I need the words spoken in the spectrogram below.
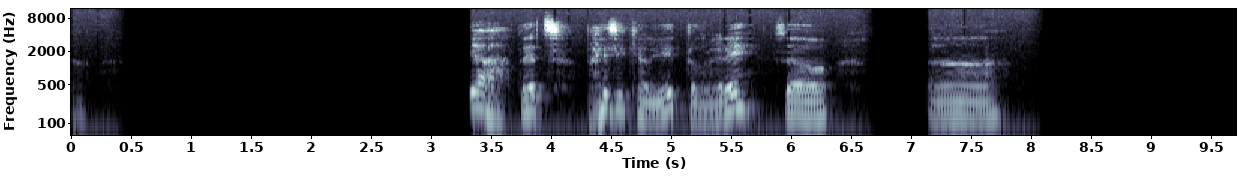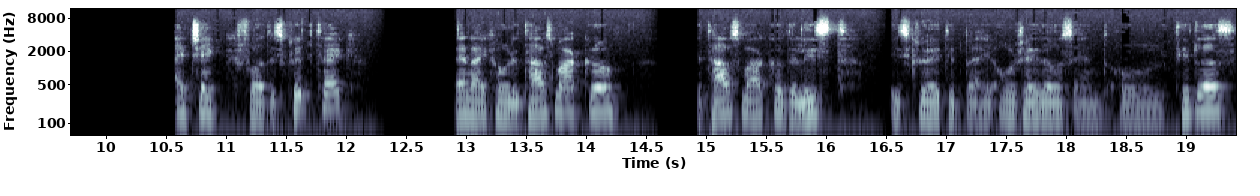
Yeah? yeah, that's basically it already. So uh, I check for the script tag then I call the tabs macro. The tabs macro, the list is created by all shadows and all tiddlers.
